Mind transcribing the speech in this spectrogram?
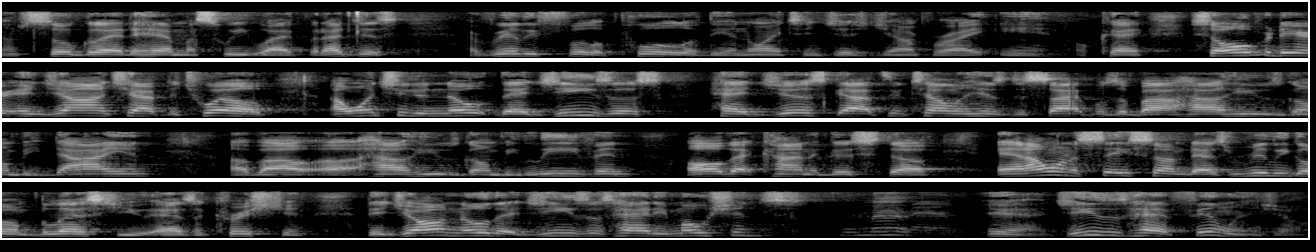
I'm so glad to have my sweet wife, but I just I really feel a pull of the anointing. Just jump right in, okay? So, over there in John chapter 12, I want you to note that Jesus had just got through telling his disciples about how he was going to be dying, about uh, how he was going to be leaving, all that kind of good stuff. And I want to say something that's really going to bless you as a Christian. Did y'all know that Jesus had emotions? Amen. Yeah, Jesus had feelings, y'all.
